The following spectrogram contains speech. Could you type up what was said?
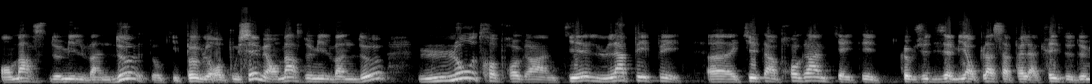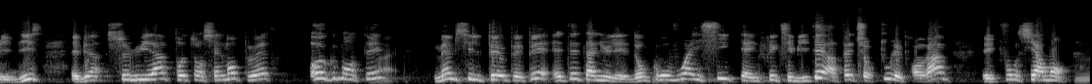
en mars 2022, donc ils peuvent le repousser, mais en mars 2022, l'autre programme qui est l'APP, euh, qui est un programme qui a été, comme je disais, mis en place après la crise de 2010, eh bien, celui-là potentiellement peut être augmenté même si le PEPP était annulé. Donc on voit ici qu'il y a une flexibilité en fait sur tous les programmes et foncièrement, mm.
